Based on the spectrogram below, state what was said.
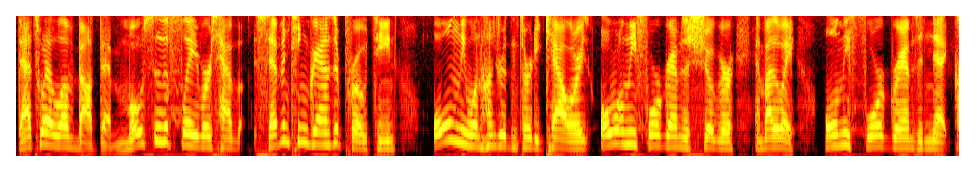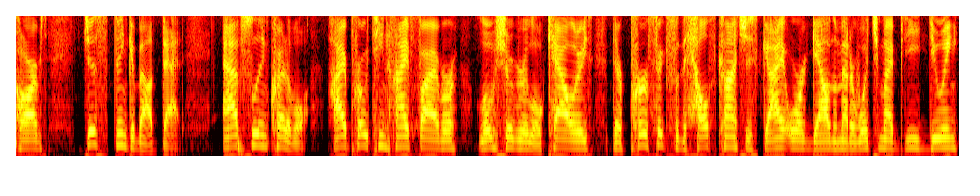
That's what I love about them. Most of the flavors have 17 grams of protein, only 130 calories, only 4 grams of sugar, and by the way, only 4 grams of net carbs. Just think about that. Absolutely incredible High protein, high fiber, low sugar, low calories. They're perfect for the health conscious guy or gal, no matter what you might be doing.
